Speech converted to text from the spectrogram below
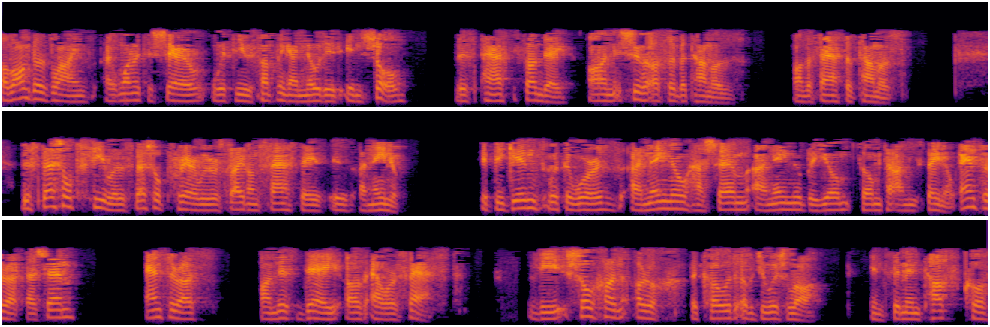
Along those lines, I wanted to share with you something I noted in Shul this past Sunday on Shiva Asar B'Tammuz, on the fast of Tammuz. The special tefillah, the special prayer we recite on fast days is Anenu. It begins with the words, Anenu Hashem, Anenu B'Yom Tzom Ta'anisenu. Answer us, Hashem, answer us on this day of our fast. The Shulchan Aruch, the Code of Jewish Law, in Siman Taf Kuf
